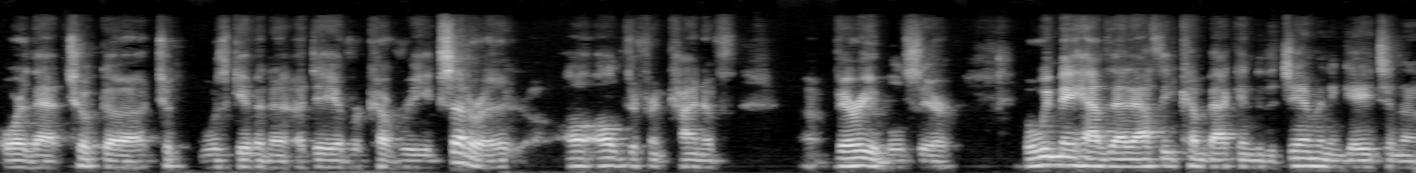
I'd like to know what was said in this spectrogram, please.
or that took uh, took was given a, a, day of recovery, etc. All, all different kind of uh, variables there. But we may have that athlete come back into the gym and engage in a,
